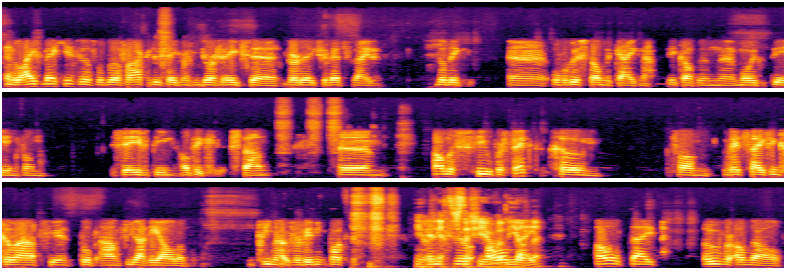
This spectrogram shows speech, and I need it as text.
een live bedje, zoals we het wel vaker doen, zeker met die doordeweekse, doordeweekse wedstrijden. Dat ik op ruststanden kijk. Nou, ik had een mooie quotering van 17 had ik staan. Ehm, alles viel perfect. Gewoon van wedstrijd in Kroatië tot aan Villarreal dat een prima overwinning pakte. Je En ik echt een stagiair van altijd- Altijd over anderhalf.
